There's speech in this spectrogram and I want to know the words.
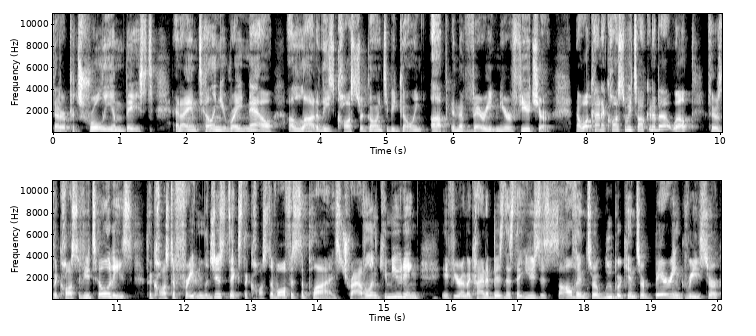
that are petroleum based. And i am telling you right now a lot of these costs are going to be going up in the very near future. Now what kind of costs are we talking about? Well there's the cost of utilities the cost of freight and logistics the cost of office supplies travel and commuting. If you're in the kind of business that uses solvents or lubricants or bearing grease or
